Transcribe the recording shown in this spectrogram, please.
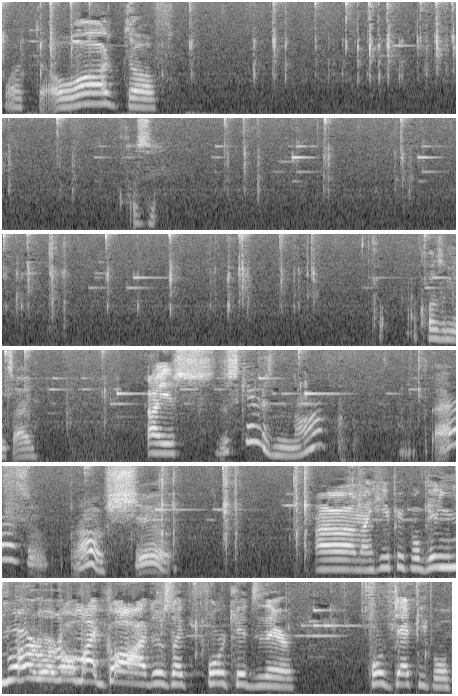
What the? What the? F Close it. I'll close them inside. I s this game is not. That's oh shoot. Um, I hear people getting murdered. Oh my god, there's like four kids there, four dead people.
